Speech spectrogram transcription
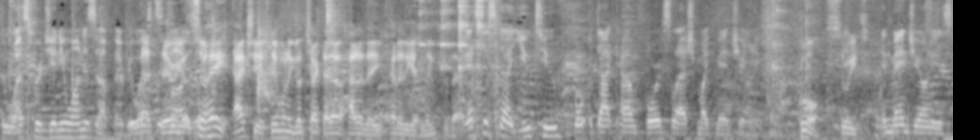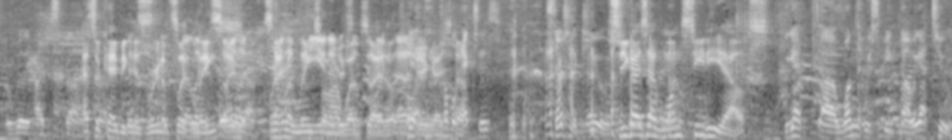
The West Virginia one is up, everyone. that's there we go. So hey, actually, if they want to go check that out, how do they how do they get linked to that? It's just uh, youtube.com forward slash Mike Mangione. Cool. Sweet. And Mangione is really hard to spell. That's so- okay because It's- we're gonna put got like a links. we're gonna put links on our it or something website. like that. of Yeah, a couple stuff. X's. Starts with a Q. So you guys have one CD out. We got uh, one that we speak. No, we got two.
